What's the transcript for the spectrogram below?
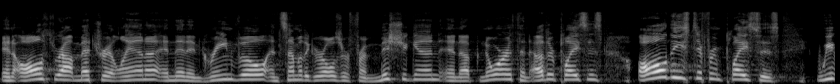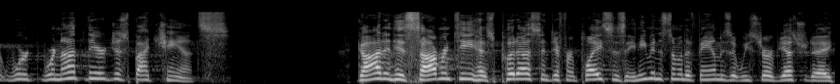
and all throughout metro Atlanta, and then in Greenville, and some of the girls are from Michigan and up north and other places. All these different places, we, we're, we're not there just by chance. God, in His sovereignty, has put us in different places, and even in some of the families that we served yesterday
